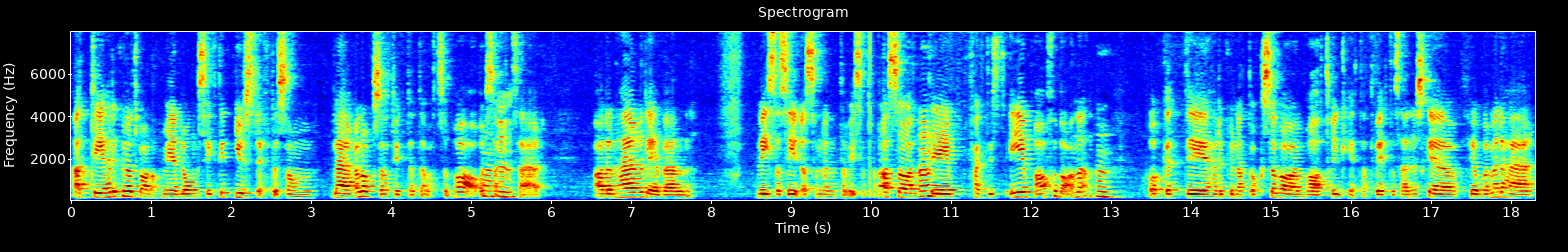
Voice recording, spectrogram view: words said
Att det hade kunnat vara något mer långsiktigt just eftersom lärarna också har tyckt att det har varit så bra och sagt så här. Ja den här eleven visar sidor som den inte har visat för. Alltså att det faktiskt är bra för barnen. Och att det hade kunnat också vara en bra trygghet att veta så här, nu ska jag jobba med det här,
